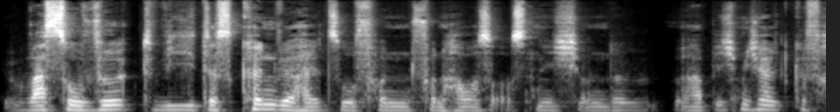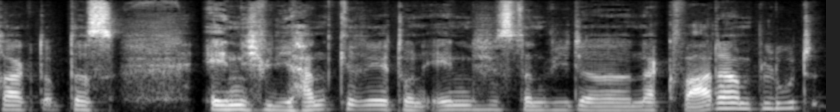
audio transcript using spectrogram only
was so wirkt wie, das können wir halt so von, von Haus aus nicht. Und da habe ich mich halt gefragt, ob das ähnlich wie die Handgeräte und ähnliches dann wieder Naquada im Blut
